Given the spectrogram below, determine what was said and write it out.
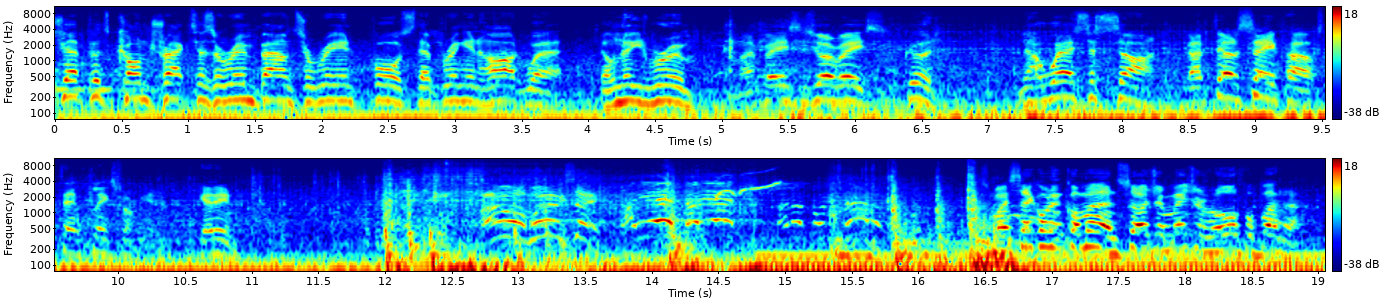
Shepherd's contractors are inbound to reinforce. They're bringing hardware. They'll need room. My base is your base. Good. Now where's Hassan? Cartel safe house, 10 clicks from here. Get in. Vamos, muévense! It's my second in command, Sergeant Major Rodolfo Parra.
